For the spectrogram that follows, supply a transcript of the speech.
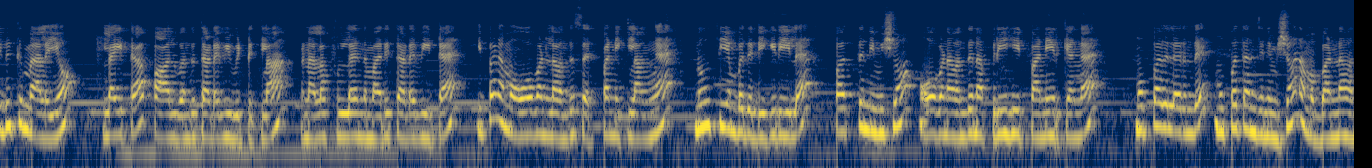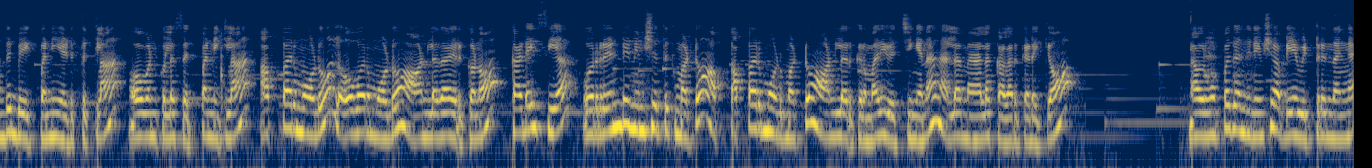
இதுக்கு மேலேயும் லைட்டா பால் வந்து தடவி விட்டுக்கலாம். நல்லா ஃபுல்லா இந்த மாதிரி தடவிட்டேன். இப்போ நம்ம ஓவன்ல வந்து செட் பண்ணிக்கலாங்க. நூத்தி எண்பது டிகிரியில பத்து நிமிஷம் ஓவனை வந்து நான் ப்ரீ ஹீட் பண்ணியிருக்கேங்க. முப்பதுல இருந்து முப்பத்தஞ்சு நிமிஷம் நம்ம பண்ணை வந்து பேக் பண்ணி எடுத்துக்கலாம். ஓவனுக்குள்ள செட் பண்ணிக்கலாம். அப்பர் மோடும் லோவர் மோடும் ஆன்ல தான் இருக்கணும். கடைசியா ஒரு ரெண்டு நிமிஷத்துக்கு மட்டும் அப்பர் மோடு மட்டும் ஆன்ல இருக்கிற மாதிரி வச்சீங்கன்னா நல்லா மேல கலர் கிடைக்கும். நான் ஒரு முப்பத்தஞ்சு நிமிஷம் அப்படியே விட்டுருந்தேங்க.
